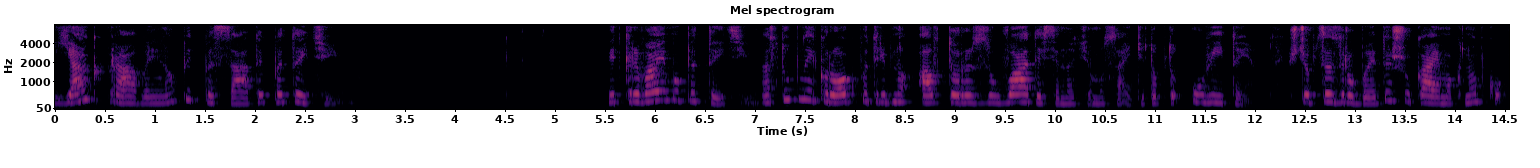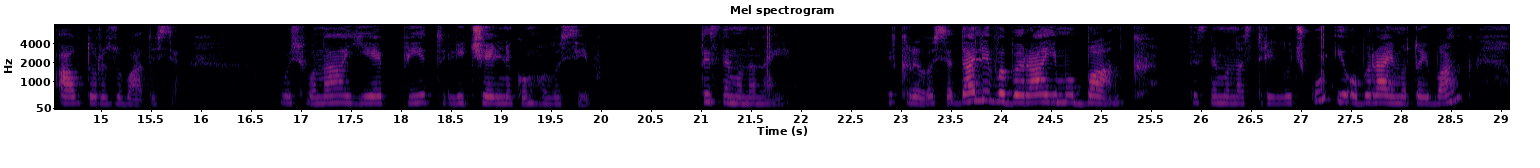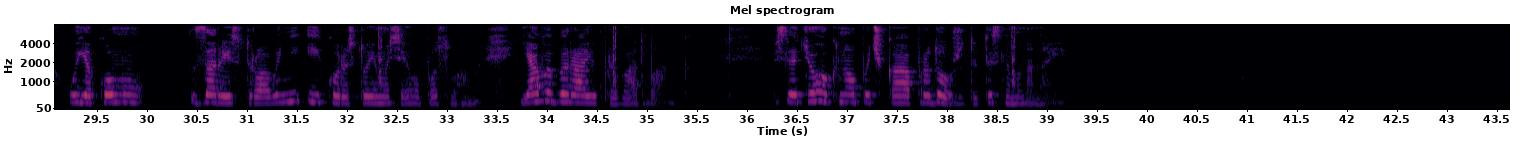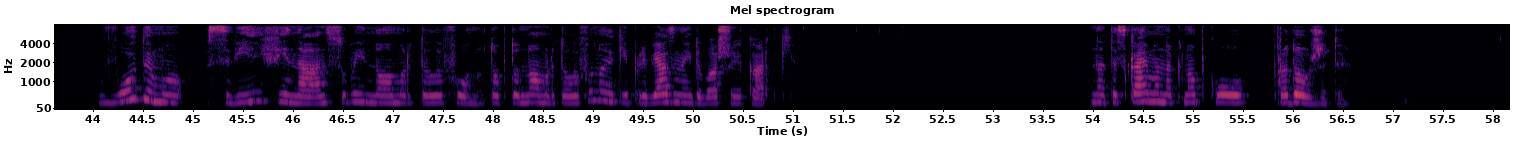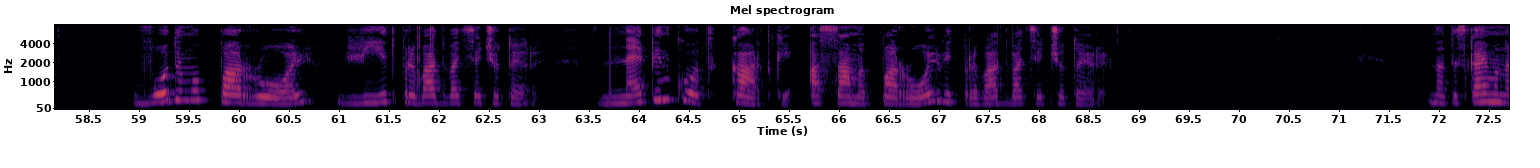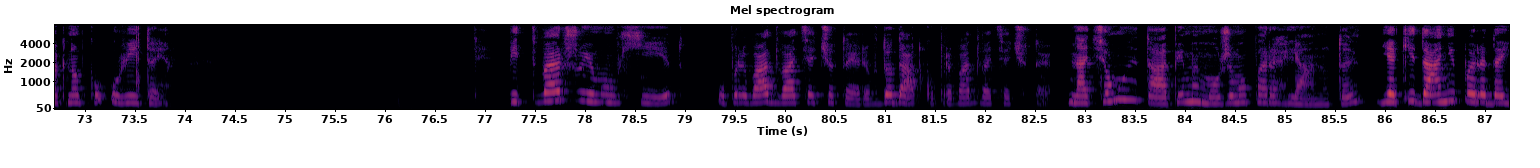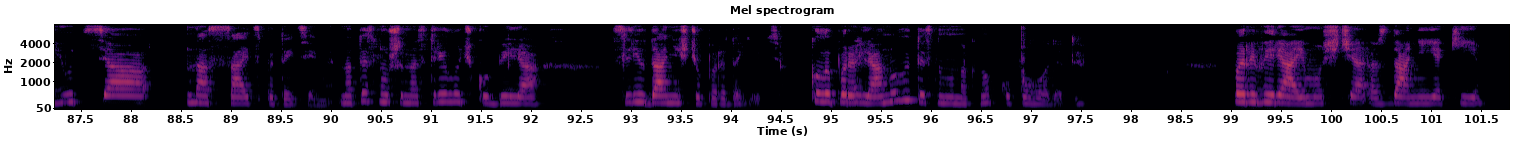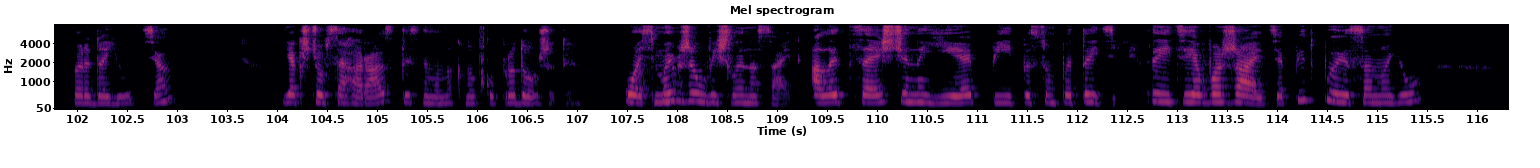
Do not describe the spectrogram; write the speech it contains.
Як правильно підписати петицію? Відкриваємо петицію. Наступний крок потрібно авторизуватися на цьому сайті, тобто увійти. Щоб це зробити, шукаємо кнопку Авторизуватися. Ось вона є під лічильником голосів. Тиснемо на неї. Відкрилося. Далі вибираємо банк. Тиснемо на стрілочку і обираємо той банк, у якому зареєстровані і користуємося його послугами. Я вибираю Приватбанк. Після цього кнопочка Продовжити. Тиснемо на неї. Вводимо свій фінансовий номер телефону, тобто номер телефону, який прив'язаний до вашої картки. Натискаємо на кнопку Продовжити. Вводимо пароль від Приват24. Не пін-код картки, а саме пароль від Приват24. Натискаємо на кнопку Увійти. Підтверджуємо вхід у Приват24, в додатку Приват24. На цьому етапі ми можемо переглянути, які дані передаються на сайт з петиціями, натиснувши на стрілочку біля слів дані, що передаються. Коли переглянули, тиснемо на кнопку Погодити. Перевіряємо ще раз дані, які передаються. Якщо все гаразд, тиснемо на кнопку Продовжити. Ось ми вже увійшли на сайт, але це ще не є підписом петиції. Петиція вважається підписаною,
